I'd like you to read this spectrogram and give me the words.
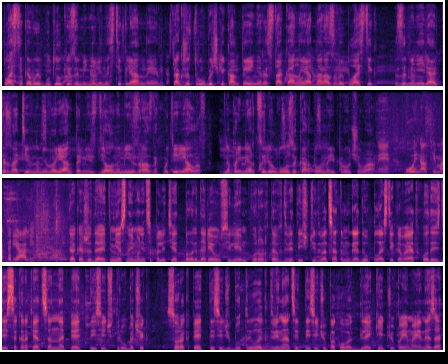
Пластиковые бутылки заменили на стеклянные. Также трубочки, контейнеры, стаканы и одноразовый пластик заменили альтернативными вариантами, сделанными из разных материалов. Например, целлюлозы, картона и прочего. Как ожидает местный муниципалитет, благодаря усилиям курорта в 2020 году пластиковые отходы здесь сократятся на 5000 трубочек, 45 тысяч бутылок, 12 тысяч упаковок для кетчупа и майонеза,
